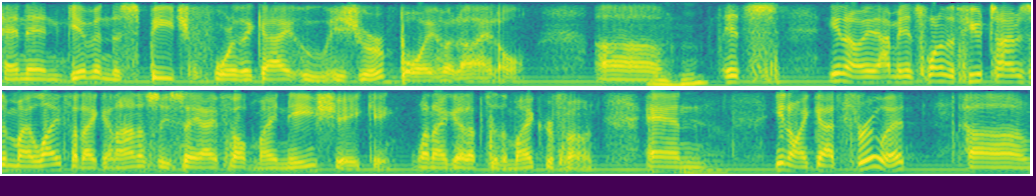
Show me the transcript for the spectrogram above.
and then given the speech for the guy who is your boyhood idol, uh, mm-hmm. it's you know, I mean, it's one of the few times in my life that I can honestly say I felt my knees shaking when I got up to the microphone, and you know, I got through it. Uh,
